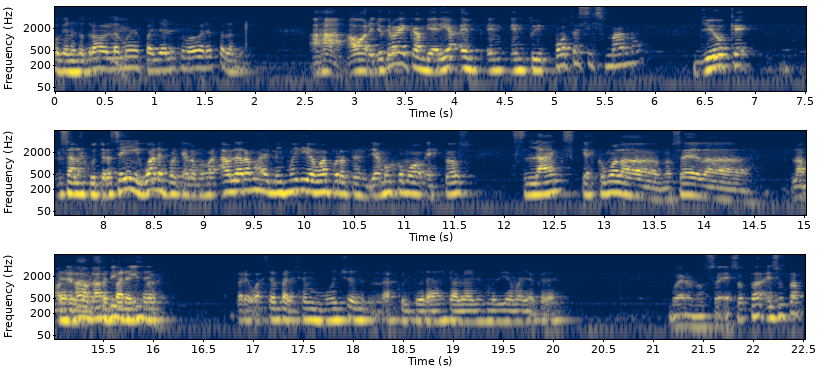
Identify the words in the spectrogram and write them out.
porque nosotros hablamos español y somos venezolanos. Ajá, ahora yo creo que cambiaría en, en- en tu hipótesis, mano. Yo digo que, o sea, las culturas serían iguales porque a lo mejor habláramos el mismo idioma, pero tendríamos como estos slangs que es como la, no sé, la, la manera de hablar distinta. parecen- Pero igual se parecen mucho las culturas que hablan el mismo idioma, yo creo. Bueno, no sé, eso está, eso está,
